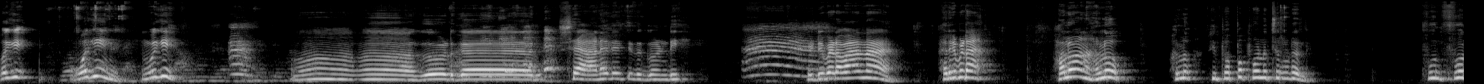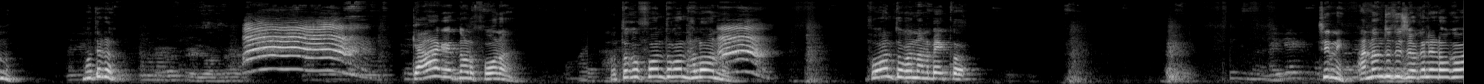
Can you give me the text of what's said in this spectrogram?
ಹೋಗಿ. ಹೋಗಿ ಹೋಗಿ. ಹ್ಮ್ ಗುಡ್ ಗರ್ ಶಾಣೆದೈತಿದು ಗುಂಡಿ. ಹಿಡಿಬೇಡವಾ ಅಣ್ಣ? ಹರಿಬೇಡ. ಹಲೋ ಅಣ್ಣ, ಹಲೋ. ಹಲೋ ನಿಮ್ಮ ಪಪ್ಪ ಫೋನ್ ಹಚ್ಚಾರ ನೋಡಲ್ಲಿ ಫೋನ್ ಫೋನ್ ಮಾತಾಡು. ಕೆಳಗೈತೆ ನೋಡು ಫೋನ್ ತಗೋ ಫೋನ್ ತಗೊಂಡು ಹಲೋ ಅನ್ನ ಫೋನ್ ತಗೊಂಡು ಅನ್ಬೇಕು. ಚಿನ್ನಿ ಅನ್ನೊಂದು ಜೊತೆ ಜೋಕಾಲಿ ಆಡೋಗವ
